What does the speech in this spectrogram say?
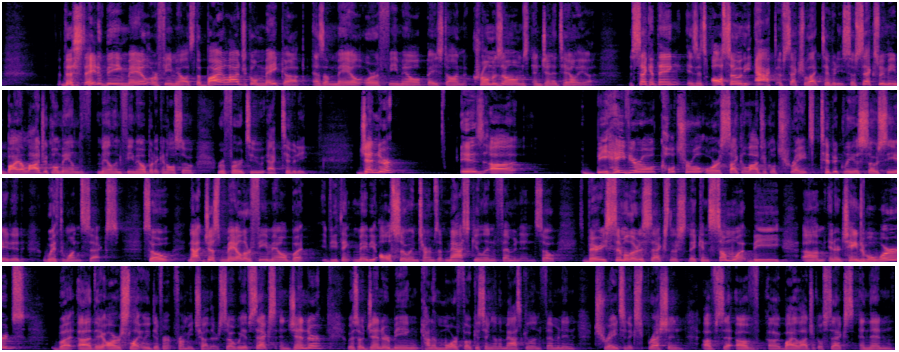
The state of being male or female. It's the biological makeup as a male or a female based on chromosomes and genitalia. The second thing is it's also the act of sexual activity. So, sex, we mean biological male, male and female, but it can also refer to activity. Gender is uh, behavioral, cultural, or psychological traits typically associated with one sex. So, not just male or female, but if you think maybe also in terms of masculine, feminine. So, it's very similar to sex. They can somewhat be um, interchangeable words, but uh, they are slightly different from each other. So, we have sex and gender. So, gender being kind of more focusing on the masculine, feminine traits and expression of, se- of uh, biological sex. And then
